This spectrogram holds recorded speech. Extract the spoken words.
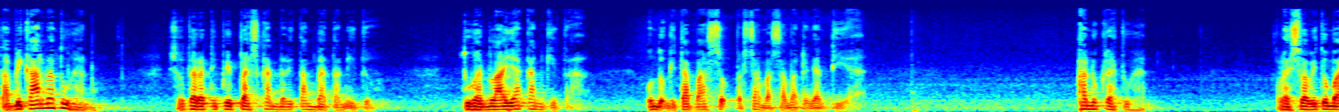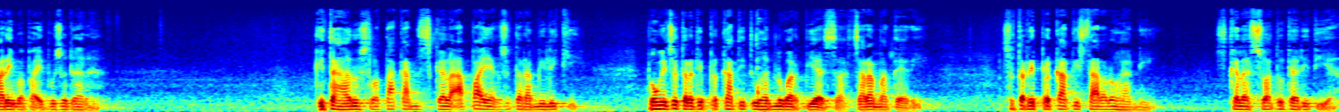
Tapi karena Tuhan, saudara dibebaskan dari tambatan itu. Tuhan layakan kita untuk kita masuk bersama-sama dengan Dia. Anugerah Tuhan. Oleh sebab itu mari Bapak Ibu Saudara, kita harus letakkan segala apa yang saudara miliki. Mungkin saudara diberkati Tuhan luar biasa secara materi. Saudara diberkati secara rohani segala sesuatu dari dia.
